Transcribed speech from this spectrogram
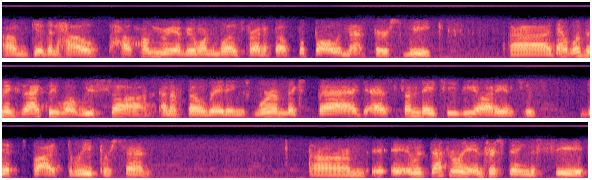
um, given how, how hungry everyone was for NFL football in that first week. Uh, that wasn't exactly what we saw. NFL ratings were a mixed bag as Sunday TV audiences dipped by 3% um, it, it was definitely interesting to see.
